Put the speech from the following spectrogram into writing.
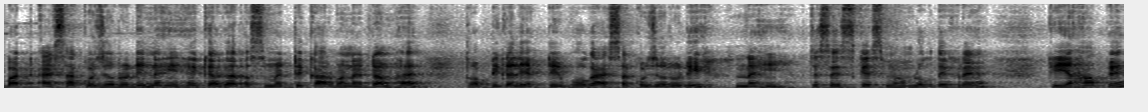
बट ऐसा कोई ज़रूरी नहीं है कि अगर असमेट्रिक कार्बन आइटम है तो ऑप्टिकली एक्टिव होगा, ऐसा कोई ज़रूरी नहीं है। जैसे इस केस में हम लोग देख रहे हैं कि यहाँ पे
